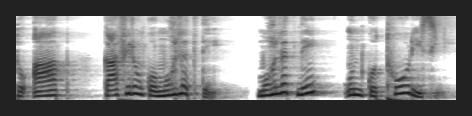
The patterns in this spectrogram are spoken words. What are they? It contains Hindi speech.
तो आप काफिरों को मोहलत दें। मोहलत दें उनको थोड़ी सी।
